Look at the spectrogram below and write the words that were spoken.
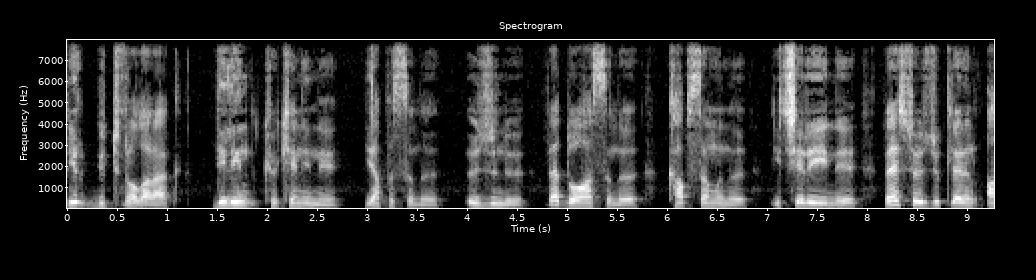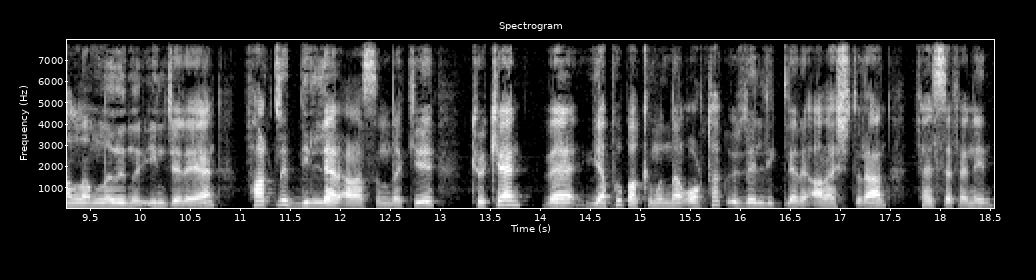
bir bütün olarak dilin kökenini, yapısını, özünü ve doğasını, kapsamını, içeriğini ve sözcüklerin anlamlarını inceleyen farklı diller arasındaki köken ve yapı bakımından ortak özellikleri araştıran felsefenin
